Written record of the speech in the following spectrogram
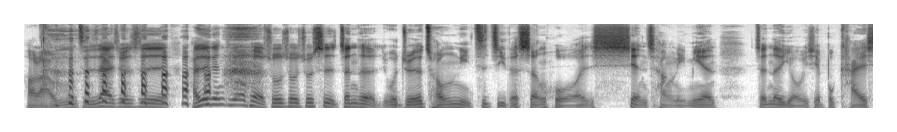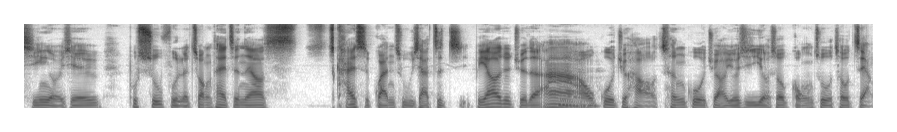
好啦，我们只是在就是还是跟听众朋友说说，就是真的，我觉得从你自己的生活现场里面真的有一些不开心，有一些不舒服的状态，真的要开始关注一下自己，不要就觉得啊，熬过就好，撑过就好。尤其有时候工作都这样，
